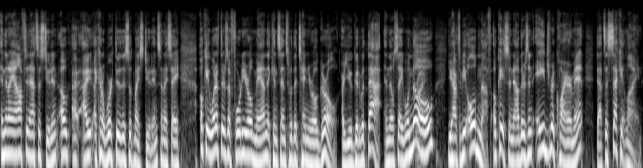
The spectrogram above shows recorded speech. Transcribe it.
And then I often ask a student, oh, I, I kind of work through this with my students, and I say, okay, what if there's a 40 year old man that consents with a 10 year old girl? Are you good with that? And they'll say, well, no, right. you have to be old enough. Okay, so now there's an age requirement. That's a second line.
